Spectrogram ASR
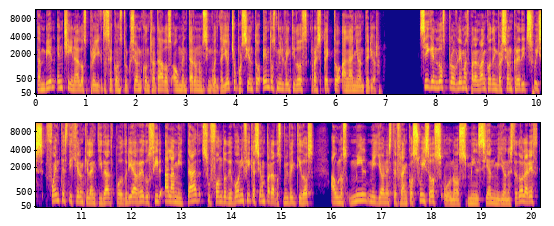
También en China, los proyectos de construcción contratados aumentaron un 58% en 2022 respecto al año anterior. Siguen los problemas para el banco de inversión Credit Suisse. Fuentes dijeron que la entidad podría reducir a la mitad su fondo de bonificación para 2022 a unos mil millones de francos suizos, unos 1.100 millones de dólares,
